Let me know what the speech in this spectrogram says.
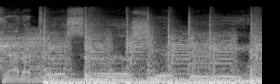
kind of person will she be?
